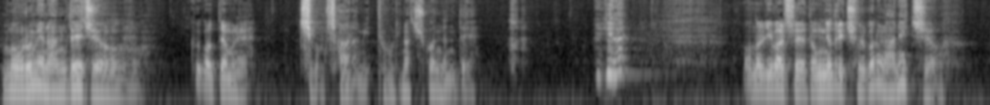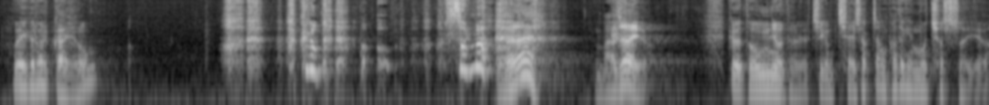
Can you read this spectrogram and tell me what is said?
모르면 안 되죠. 그것 때문에 지금 사람이 둘이나 죽었는데. 예? 오늘 이발소에 동료들이 출근을 안 했죠. 왜 그럴까요? 그럼 설마 네, 맞아요. 그 동료들 지금 채석장 바닥에 묻혔어요.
